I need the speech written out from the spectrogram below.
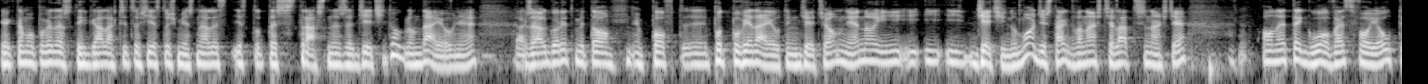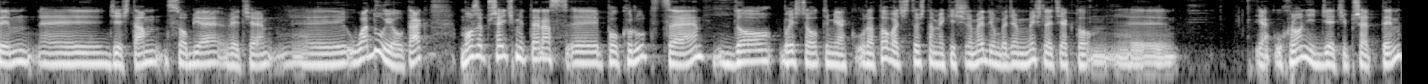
jak tam opowiadasz o tych galach czy coś, jest to śmieszne, ale jest to też straszne, że dzieci to oglądają, nie? Tak. Że algorytmy to podpowiadają tym dzieciom, nie? No i, i, i, dzieci, no młodzież, tak? 12 lat, 13, one tę głowę swoją tym yy, gdzieś tam sobie, wiecie, yy, ładują, tak? Może przejdźmy teraz yy, pokrótce do, bo jeszcze o tym, jak uratować coś tam, jakieś remedium, będziemy myśleć, jak to, jak uchronić dzieci przed tym,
